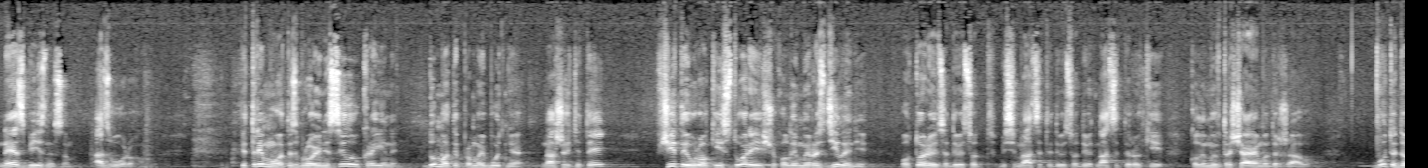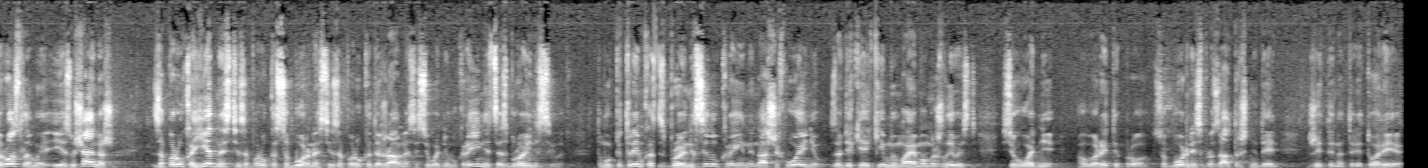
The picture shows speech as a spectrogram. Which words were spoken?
не з бізнесом, а з ворогом. Підтримувати Збройні Сили України, думати про майбутнє наших дітей, вчити уроки історії, що коли ми розділені, повторюються 918-919 роки, коли ми втрачаємо державу. Бути дорослими і, звичайно ж, запорука єдності, запорука соборності, запорука державності сьогодні в Україні це Збройні сили. Тому підтримка Збройних сил України, наших воїнів, завдяки яким ми маємо можливість сьогодні говорити про соборність, про завтрашній день, жити на території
